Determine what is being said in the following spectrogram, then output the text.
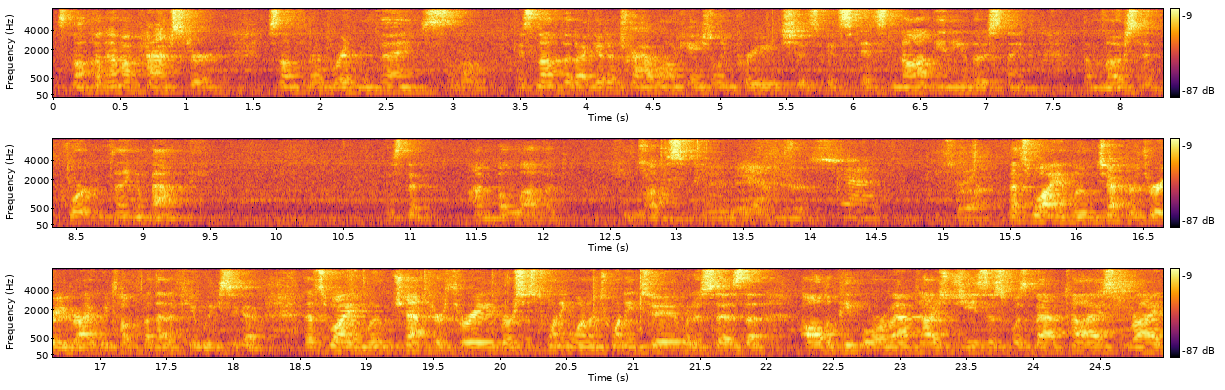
It's not that I'm a pastor. It's not that I've written things. Uh-huh. It's not that I get to travel and occasionally preach. It's, it's, it's not any of those things. The most important thing about me is that I'm beloved. He loves me. Yeah. That's why in Luke chapter 3, right, we talked about that a few weeks ago. That's why in Luke chapter 3, verses 21 and 22, when it says that all the people were baptized, Jesus was baptized, right?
